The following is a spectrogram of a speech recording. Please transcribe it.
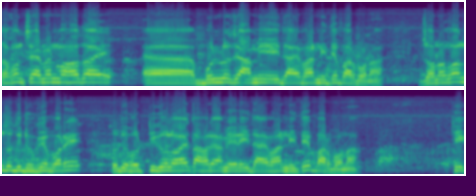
তখন চেয়ারম্যান মহোদয় বলল যে আমি এই দায়ভার নিতে পারব না। জনগণ যদি ঢুকে পড়ে, যদি হট্টিগোল হয়, তাহলে আমি এর এই দায়ভার নিতে পারব না। ঠিক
